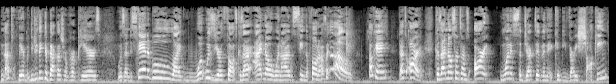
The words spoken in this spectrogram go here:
not the weird, but did you think the backlash from her peers was understandable? Like, what was your thoughts? Because I, I know when I was seeing the photo, I was like, oh, okay, that's art. Because I know sometimes art, one is subjective and it can be very shocking,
